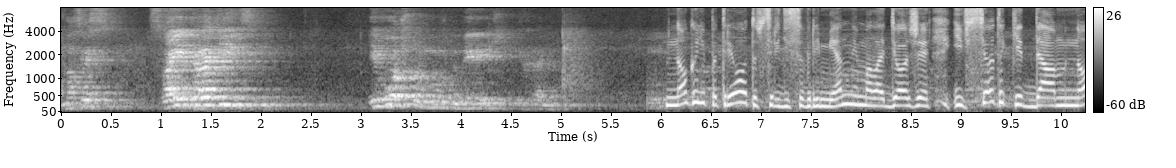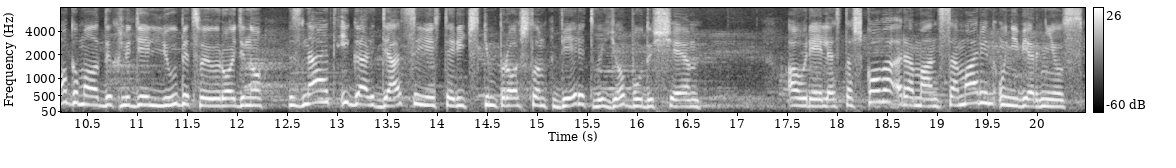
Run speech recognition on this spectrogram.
у нас есть свои традиции. И вот что нужно беречь. Много ли патриотов среди современной молодежи? И все-таки, да, много молодых людей любят свою родину, знают и гордятся ее историческим прошлым, верят в ее будущее. Аурелия Сташкова, Роман Самарин, UniverNews.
